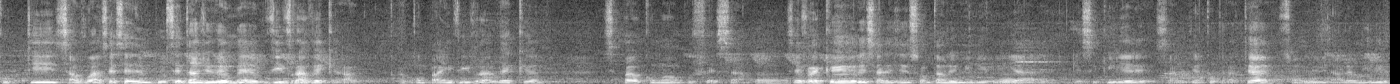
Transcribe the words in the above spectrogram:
côté, savoir, c'est un peu, c'est dangereux, mais vivre avec, accompagner, vivre avec, c'est pas comment on peut faire ça. C'est vrai que les Salésiens sont dans le milieu. Il y a les séculiers, les Salésiens coopérateurs sont venus dans le milieu.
